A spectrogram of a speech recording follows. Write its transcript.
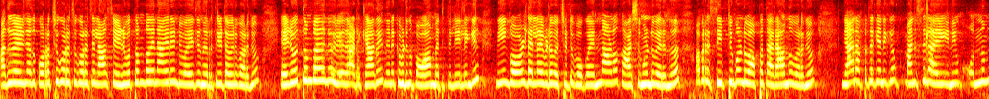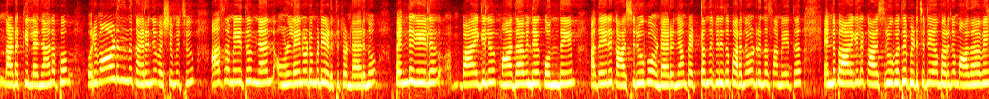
അത് കഴിഞ്ഞ് അത് കുറച്ച് കുറച്ച് കുറച്ച് ലാസ്റ്റ് എഴുപത്തൊമ്പതിനായിരം രൂപ നിർത്തിയിട്ട് അവർ പറഞ്ഞു എഴുപത്തൊമ്പതിന് അടയ്ക്കാതെ നിനക്ക് ഇവിടുന്ന് പോകാൻ പറ്റത്തില്ല. ഇല്ലെങ്കിൽ നീ ഗോൾഡ് എല്ലാം ഇവിടെ വെച്ചിട്ട് പോകുക. എന്നാണോ കാശും കൊണ്ട് വരുന്നത്? അപ്പോൾ റെസിപ്റ്റും കൊണ്ട് വാപ്പ തരാമെന്ന് പറഞ്ഞു. ഞാൻ അപ്പോഴത്തേക്ക് എനിക്ക് മനസ്സിലായി ഇനി ഒന്നും നടക്കില്ല. ഞാനപ്പം ഒരുപാട് നിന്ന് കരഞ്ഞു വിഷമിച്ചു. ആ സമയത്തും ഞാൻ ഓൺലൈൻ ഉടമ്പടി എടുത്തിട്ടുണ്ടായിരുന്നു. അപ്പം എന്റെ കയ്യിൽ ബാഗിൽ മാതാവിന്റെ കൊന്തയും അതേ കാശുരൂപം ഉണ്ടായിരുന്നു. ഞാൻ പെട്ടെന്ന് ഇവരിത് പറഞ്ഞുകൊണ്ടിരുന്ന സമയത്ത് എന്റെ ബാഗിലെ കാശുരൂപത്തെ പിടിച്ചിട്ട് ഞാൻ പറഞ്ഞു മാതാവേ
